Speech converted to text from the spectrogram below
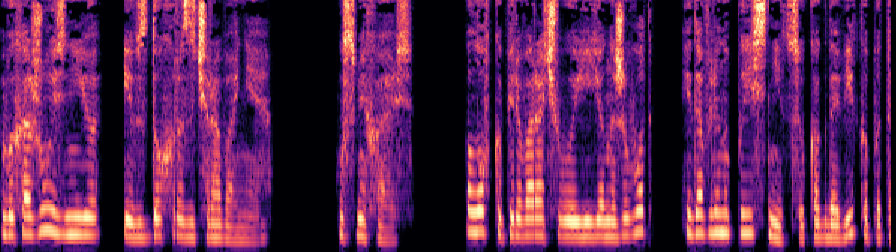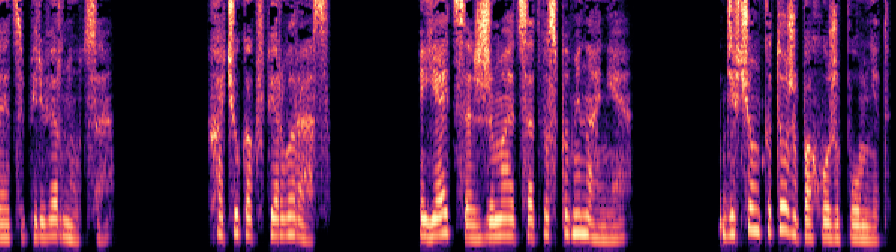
Выхожу из нее и вздох разочарования. Усмехаюсь. Ловко переворачиваю ее на живот и давлю на поясницу, когда Вика пытается перевернуться. Хочу, как в первый раз. Яйца сжимаются от воспоминания. Девчонка тоже, похоже, помнит.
